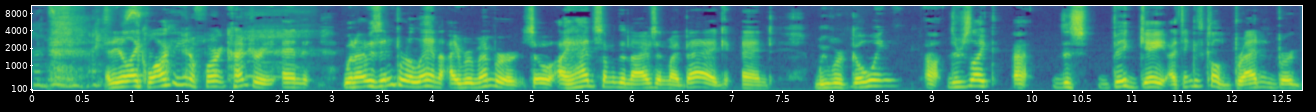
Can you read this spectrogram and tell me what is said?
Tons of knives. and you're like walking in a foreign country and when i was in berlin i remember so i had some of the knives in my bag and we were going uh, there's like uh, this big gate i think it's called brandenburg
